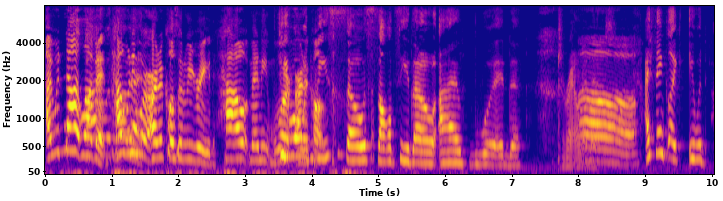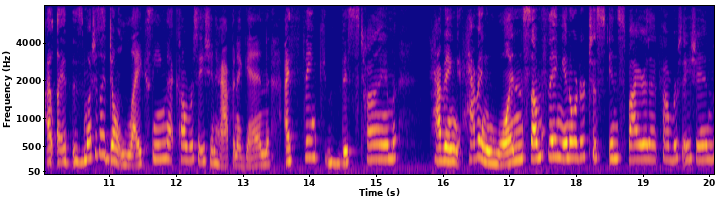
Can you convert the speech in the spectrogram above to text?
I would not love I it. How love more it. more articles would we read? How many more People articles? would be so salty, though. I would drown in Oh. it. I think like it would. I, I- as much as I don't like seeing that conversation happen again, I think this time having having won something in order to s- inspire that conversation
